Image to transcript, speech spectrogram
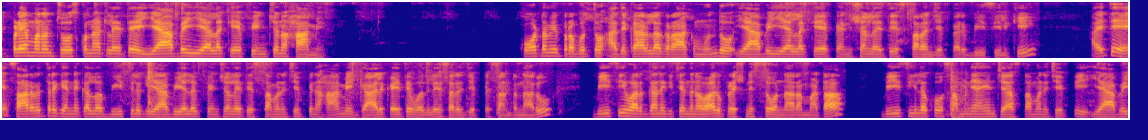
ఇప్పుడే మనం చూసుకున్నట్లయితే యాభై ఏళ్ళకే పింఛను హామీ. కూటమి ప్రభుత్వం అధికారంలోకి రాకముందు యాభై ఏళ్ళకే పెన్షన్లు అయితే ఇస్తారని చెప్పారు బీసీలకి. అయితే సార్వత్రిక ఎన్నికల్లో బీసీలకు యాభై ఏళ్ళకి పెన్షన్లు అయితే ఇస్తామని చెప్పిన హామీ గాలికైతే వదిలేశారని చెప్పేసి అంటున్నారు. బీసీ వర్గానికి చెందిన వారు ప్రశ్నిస్తూ ఉన్నారన్నమాట. బీసీలకు సమన్యాయం చేస్తామని చెప్పి యాభై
